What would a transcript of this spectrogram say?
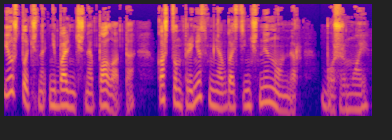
и уж точно не больничная палата. Кажется, он принес меня в гостиничный номер. Боже мой.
